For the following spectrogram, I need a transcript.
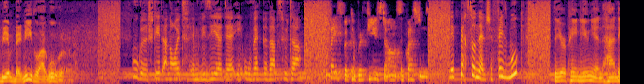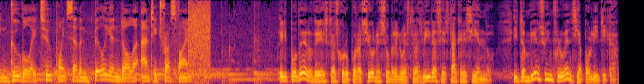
Bienvenido a Google. Google steht erneut im Visier der EU-Wettbewerbshüter. Facebook have refused to answer questions. Les personnels chez Facebook. The European Union handing Google a 2.7 billion dollar antitrust fine. El poder de estas corporaciones sobre nuestras vidas está creciendo y también su influencia política.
